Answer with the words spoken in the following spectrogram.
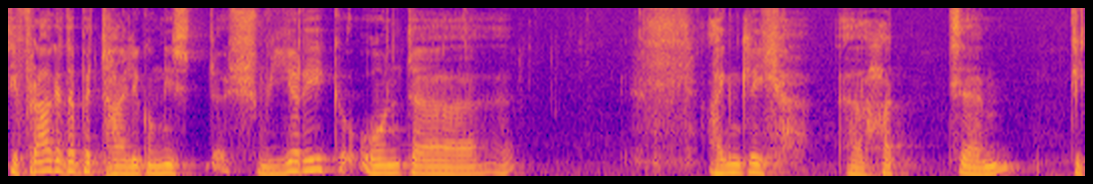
die Frage der Beteiligung ist schwierig und äh, eigentlich äh, hat ähm, die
